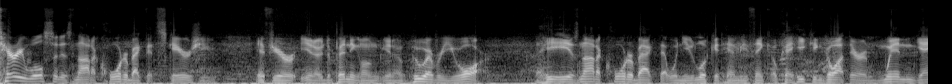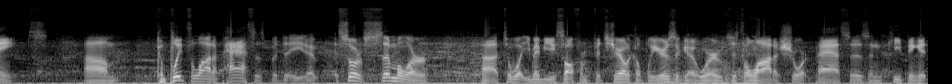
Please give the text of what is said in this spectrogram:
Terry Wilson is not a quarterback that scares you if you're, you know, depending on, you know, whoever you are. He is not a quarterback that when you look at him, you think, okay, he can go out there and win games. Um, completes a lot of passes, but you know, sort of similar uh, to what you maybe you saw from Fitzgerald a couple years ago, where it was just a lot of short passes and keeping it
